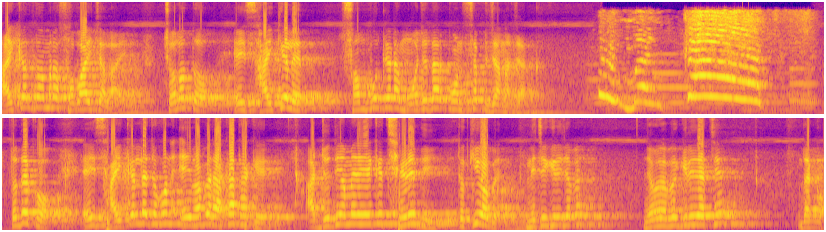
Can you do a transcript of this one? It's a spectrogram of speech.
সাইকেল তো আমরা সবাই চালাই। চলো তো এই সাইকেলের সম্পর্কে একটা মজাদার কনসেপ্ট জানা যাক। তো দেখো এই সাইকেলটা যখন এইভাবে রাখা থাকে আর যদি আমি একে ছেড়ে দিই তো কি হবে? নিচে গিরে যাবে? যেমন এভাবে গিরে যাচ্ছে। দেখো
